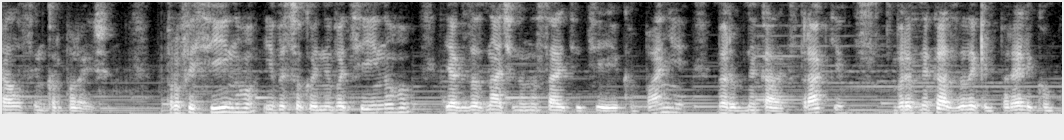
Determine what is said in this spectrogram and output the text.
Health Incorporation, професійного і високоінноваційного, як зазначено на сайті цієї компанії, виробника екстрактів, виробника з великим переліком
